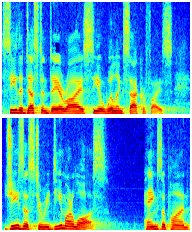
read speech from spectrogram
See the destined day arise, see a willing sacrifice. Jesus, to redeem our loss, hangs upon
